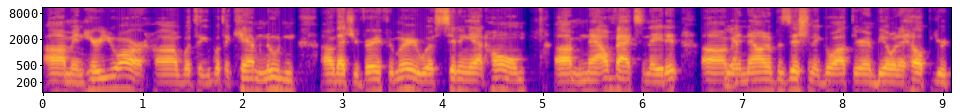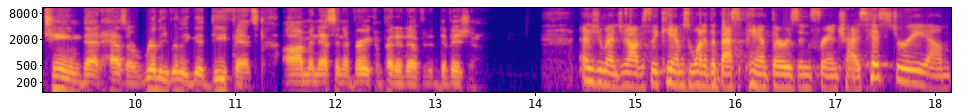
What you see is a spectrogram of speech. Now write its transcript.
Um, and here you are uh, with a, with a Cam Newton uh, that you're very familiar with, sitting at home, um, now vaccinated, um, yep. and now in a position to go out there and be able to help your team that has a really really good defense, um, and that's in a very competitive division as you mentioned, obviously Cam's one of the best Panthers in franchise history. Um,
